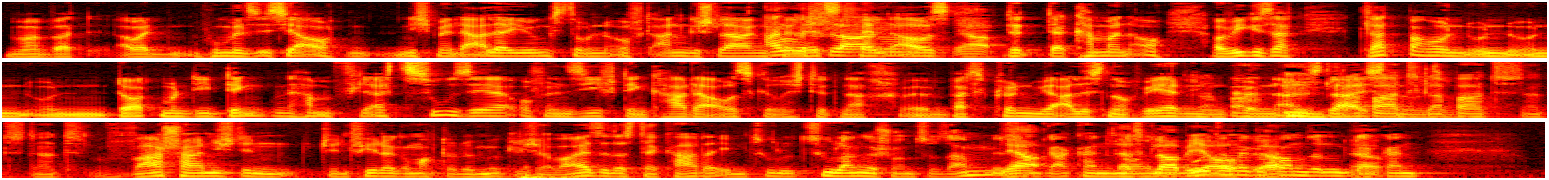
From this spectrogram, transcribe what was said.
aber Hummels ist ja auch nicht mehr der allerjüngste und oft angeschlagen, angeschlagen verletzt, fällt aus. Ja. Da, da kann man auch. Aber wie gesagt, Gladbach und, und, und, und Dortmund, die denken, haben vielleicht zu sehr offensiv den Kader ausgerichtet nach, äh, was können wir alles noch werden Gladbach, und können alles Gladbach leisten. Hat, Gladbach hat, hat, hat wahrscheinlich den, den Fehler gemacht oder möglicherweise, dass der Kader eben zu, zu lange schon zusammen ist ja, und gar keine neuen mehr gekommen sind und gar kein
